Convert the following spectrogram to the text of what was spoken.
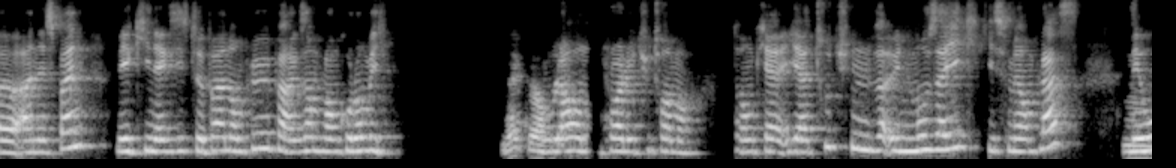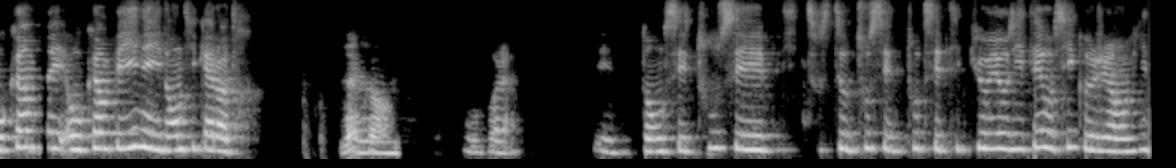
euh, en Espagne, mais qui n'existe pas non plus, par exemple, en Colombie. D'accord. Où là, on emploie le tutoiement. Donc, il y, a toute une, une, mosaïque qui se met en place mais mm. aucun, aucun pays n'est identique à l'autre. D'accord. Euh, voilà. Et donc, c'est tous ces, tous, ces, toutes ces petites curiosités aussi que j'ai envie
